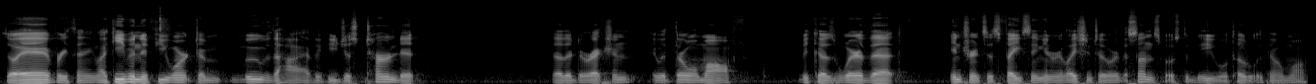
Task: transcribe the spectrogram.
So everything, like even if you weren't to move the hive, if you just turned it the other direction, it would throw them off because where that entrance is facing in relation to where the sun's supposed to be will totally throw them off.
